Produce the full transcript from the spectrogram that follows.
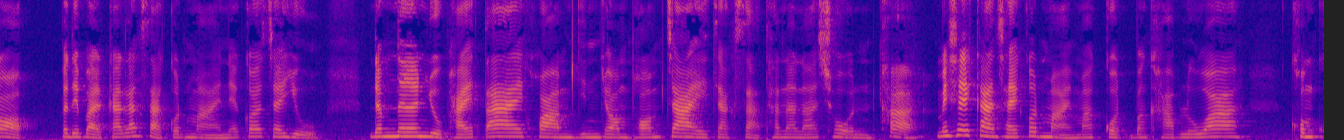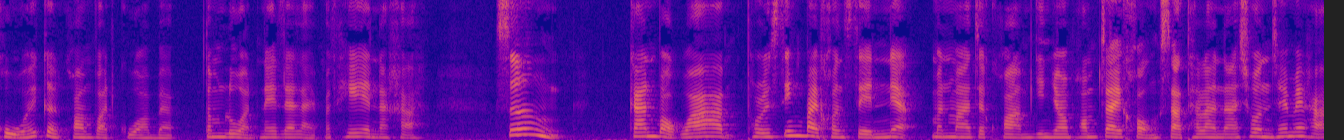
กรอบปฏิบัติการรักษากฎหมายเนี่ยก็จะอยู่ดำเนินอยู่ภายใต้ความยินยอมพร้อมใจจากสาธารณชน ค่ะ ไม่ใช่การใช้กฎหมายมากดบังคับหรือว่า ข่มขู่ให้เกิดความหวาดกลัวแบบตำรวจในหลาย ๆ ประเทศนะคะ ซึ่งการบอกว่า policing by consent เนี่ย มันมาจากความยินยอมพร้อมใจของสาธารณชนใช่ไหมคะ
